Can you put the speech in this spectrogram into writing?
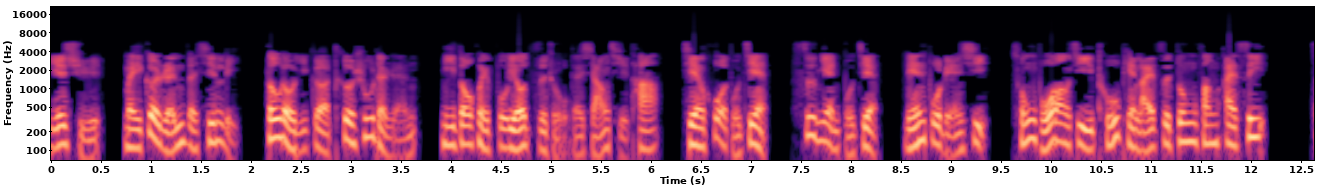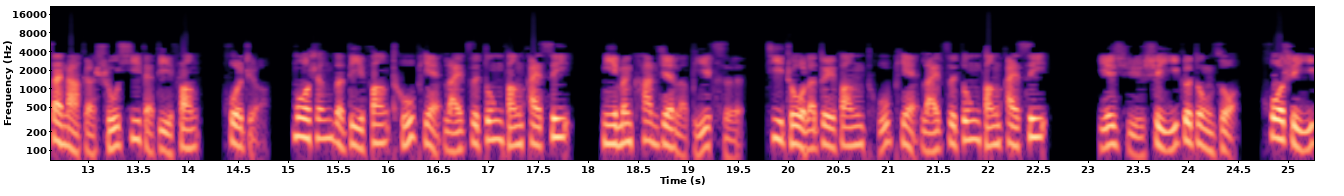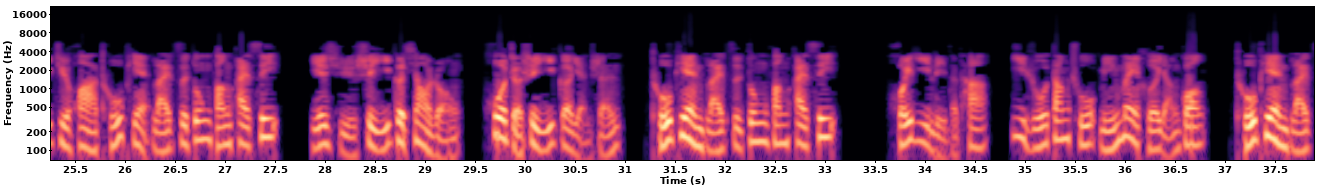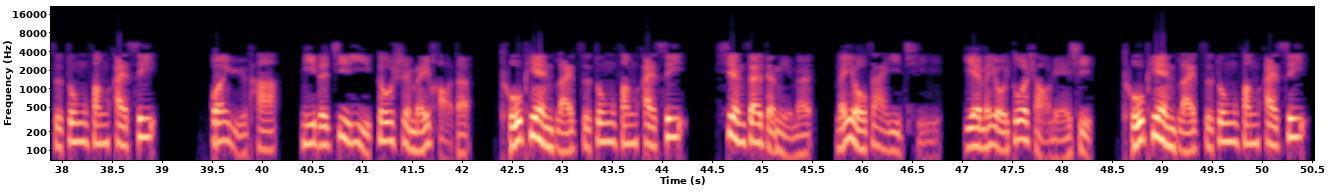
也许每个人的心里都有一个特殊的人，你都会不由自主的想起他，见或不见，思念不见，联不联系，从不忘记。图片来自东方 IC，在那个熟悉的地方或者陌生的地方，图片来自东方 IC，你们看见了彼此，记住了对方。图片来自东方 IC，也许是一个动作，或是一句话。图片来自东方 IC。也许是一个笑容，或者是一个眼神。图片来自东方 IC，回忆里的他一如当初明媚和阳光。图片来自东方 IC，关于他，你的记忆都是美好的。图片来自东方 IC，现在的你们没有在一起，也没有多少联系。图片来自东方 IC。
